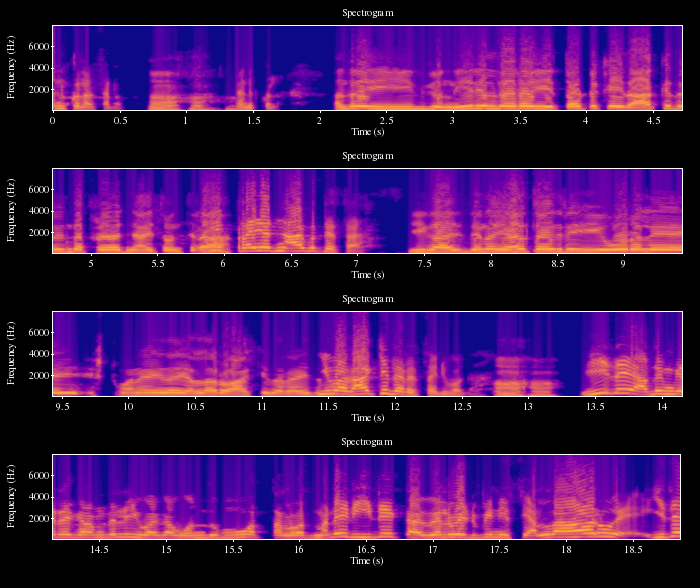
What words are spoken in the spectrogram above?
ಅನುಕೂಲ ಸರ್. ಅನುಕೂಲ. ಅಂದ್ರೆ ಈಗ ನೀರಿಲ್ದೇ ಇರೋ ಈ ತೋಟಕ್ಕೆ ಇದು ಹಾಕಿದ್ರಿಂದ ಪ್ರಯೋಜನ ಆಯ್ತು ಅಂತೀರಾ? ಪ್ರಯೋಜನ ಆಗುತ್ತೆ ಸರ್. ಈಗ ಇದೇನೋ ಹೇಳ್ತಾ ಇದ್ರಿ ಈ ಊರಲ್ಲಿ ಇಷ್ಟು ಮನೆ ಇದೆ ಎಲ್ಲರೂ ಹಾಕಿದಾರೆ ಇದನ್ನ? ಇವಾಗ ಹಾಕಿದ್ದಾರೆ ಸರ್ ಇವಾಗ. ಹಾ ಹಾ. ಇದೇ ಅದಂಗೆರೆ ಗ್ರಾಮದಲ್ಲಿ ಇವಾಗ ಒಂದು ಮೂವತ್ ನಲ್ವತ್ ಮನೆ ಇದೇ ವೆಲ್ವೆಟ್ ಬಿನಿಸ್ ಎಲ್ಲಾರು ಇದೇ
